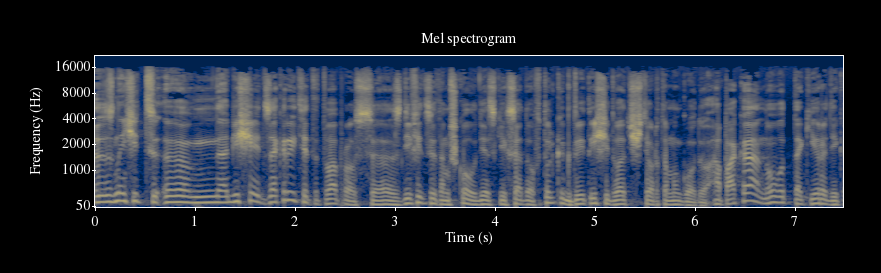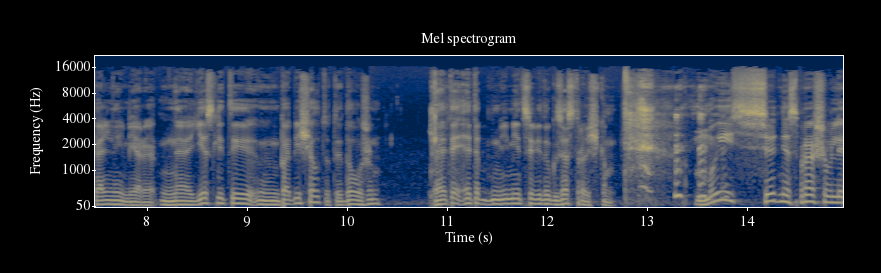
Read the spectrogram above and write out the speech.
Значит, эм, обещает закрыть этот вопрос с дефицитом школ и детских садов только к 2024 году. А пока, ну, вот такие радикальные меры. Если ты пообещал, то ты должен. Это, это имеется в виду к застройщикам. Мы сегодня спрашивали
